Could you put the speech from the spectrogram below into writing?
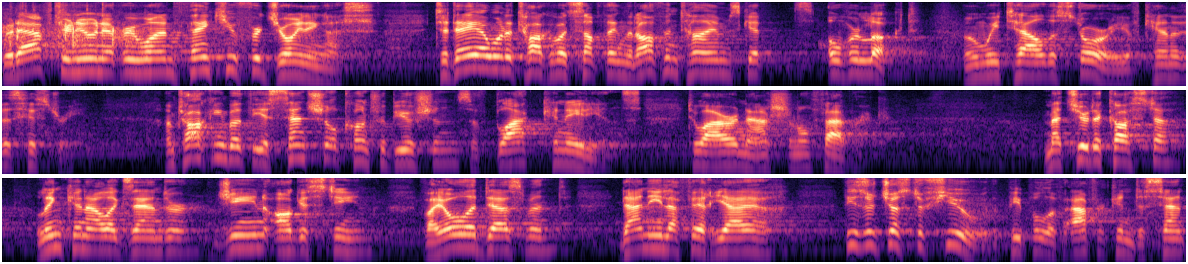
Good afternoon, everyone. Thank you for joining us. Today, I want to talk about something that oftentimes gets overlooked when we tell the story of Canada's history. I'm talking about the essential contributions of black Canadians to our national fabric. Mathieu da Costa, Lincoln Alexander, Jean Augustine, Viola Desmond, Dany Laferrière, these are just a few of the people of African descent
